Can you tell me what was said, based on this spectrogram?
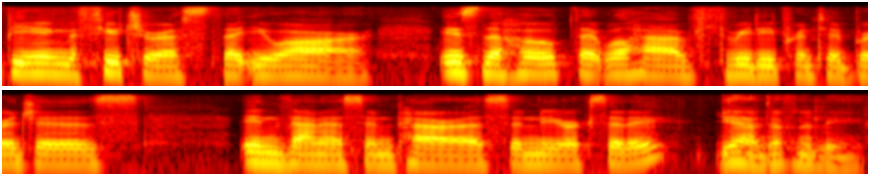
being the futurist that you are? Is the hope that we'll have 3D printed bridges? In Venice, in Paris, in New York City? Yeah, definitely.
